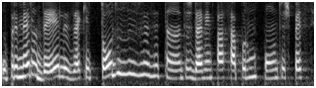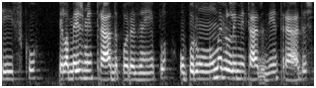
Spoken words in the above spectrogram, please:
O primeiro deles é que todos os visitantes devem passar por um ponto específico, pela mesma entrada, por exemplo, ou por um número limitado de entradas,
